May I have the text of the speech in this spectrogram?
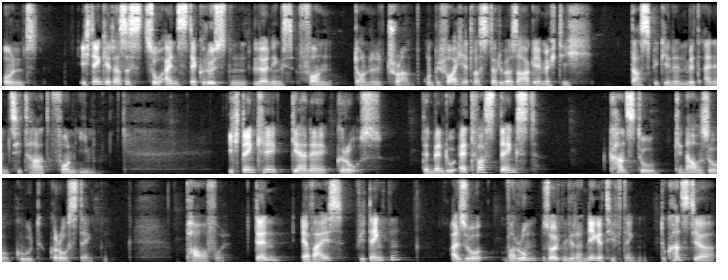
Und ich denke, das ist so eins der größten Learnings von Donald Trump. Und bevor ich etwas darüber sage, möchte ich das beginnen mit einem Zitat von ihm. Ich denke gerne groß, denn wenn du etwas denkst, kannst du genauso gut groß denken. Powerful. Denn er weiß, wir denken, also warum sollten wir dann negativ denken? Du kannst ja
